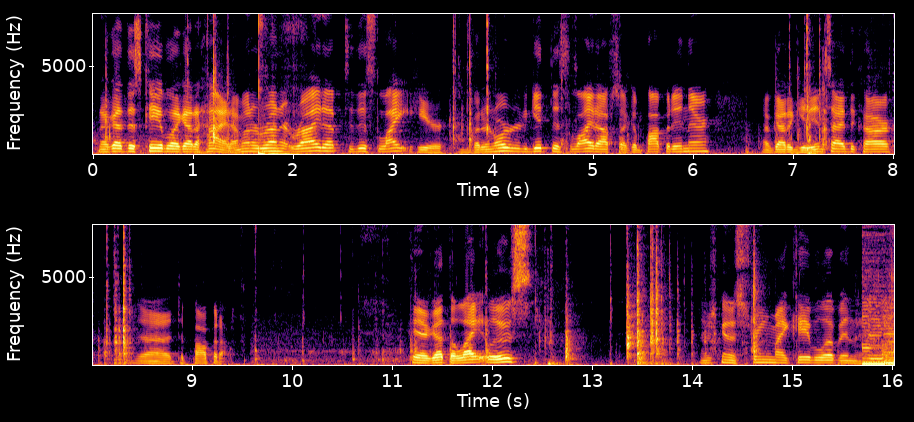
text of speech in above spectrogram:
And I got this cable I gotta hide. I'm gonna run it right up to this light here. But in order to get this light off so I can pop it in there, I've got to get inside the car uh, to pop it off. Okay, I got the light loose. I'm just gonna string my cable up in there.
